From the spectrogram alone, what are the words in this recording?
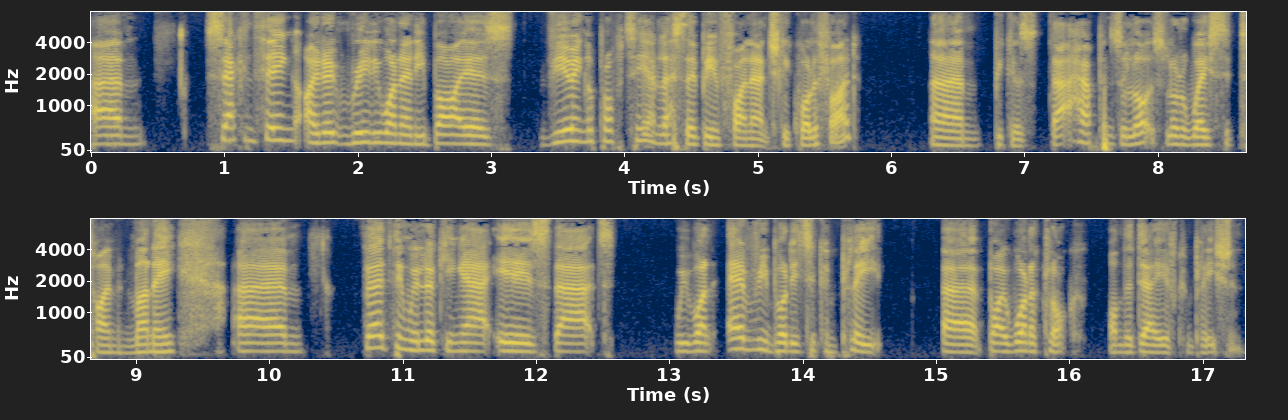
Um, second thing, I don't really want any buyers viewing a property unless they've been financially qualified. Um, because that happens a lot. It's a lot of wasted time and money. Um, third thing we're looking at is that we want everybody to complete uh, by one o'clock on the day of completion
